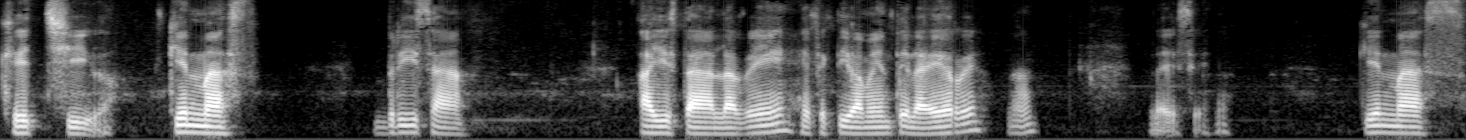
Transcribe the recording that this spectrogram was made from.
Qué chido. ¿Quién más? Brisa. Ahí está la B, efectivamente la R, ¿no? La S. ¿no? ¿Quién más?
